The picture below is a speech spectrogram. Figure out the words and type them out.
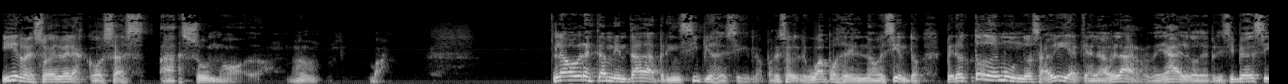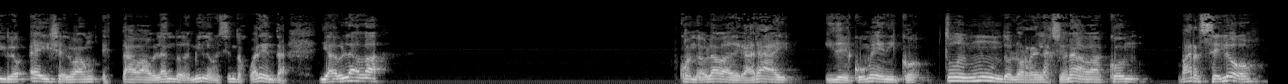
y resuelve las cosas a su modo. La obra está ambientada a principios de siglo, por eso el guapo es del 900, pero todo el mundo sabía que al hablar de algo de principios de siglo, Eichelbaum estaba hablando de 1940 y hablaba, cuando hablaba de Garay, y de ecuménico, todo el mundo lo relacionaba con Barceló,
